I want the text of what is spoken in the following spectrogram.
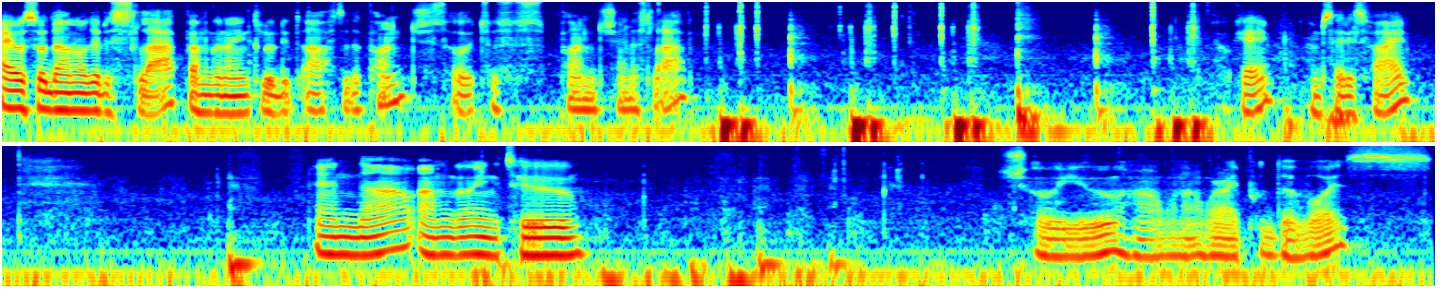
I also downloaded a slap. I'm gonna include it after the punch. So it's a punch and a slap. Okay I'm satisfied and now I'm going to show you how where I put the voice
